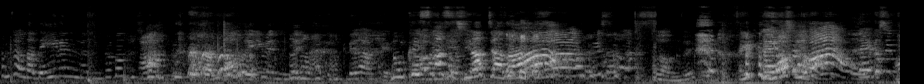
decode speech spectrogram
삼촌 나 내일 했는데 좀 뜯어주지 나도 내일 했는데 내가 할게 넌 크리스마스 지났잖아 아 크리스마스 안돼? 나 이거 싶어 나 이거 싶어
